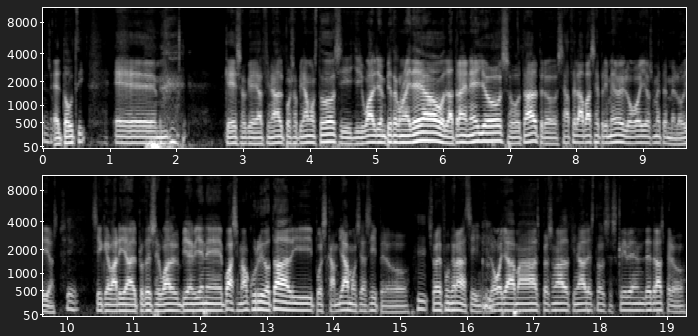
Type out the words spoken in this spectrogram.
eso. el Toadsy, eh, que eso, que al final pues opinamos todos y igual yo empiezo con una idea o la traen ellos o tal, pero se hace la base primero y luego ellos meten melodías Sí. sí que varía el proceso. Igual viene, viene Buah, se me ha ocurrido tal y pues cambiamos y así, pero Mm. suele funcionar así. Y luego ya más personal, al final estos escriben letras, pero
